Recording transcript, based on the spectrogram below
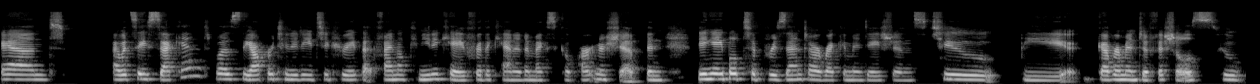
and I would say second was the opportunity to create that final communique for the Canada Mexico partnership and being able to present our recommendations to the government officials who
